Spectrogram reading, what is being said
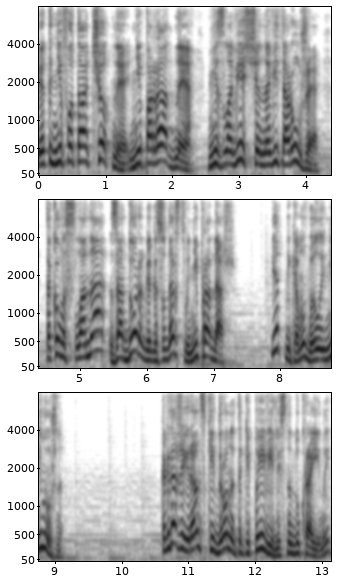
Это не фотоотчетное, не парадное, не зловещее на вид оружие. Такого слона задорого государству не продашь. И это никому было и не нужно. Когда же иранские дроны таки появились над Украиной,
